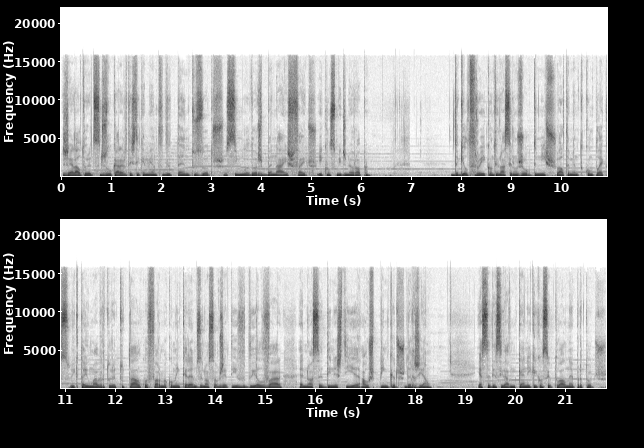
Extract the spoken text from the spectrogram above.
já era a altura de se deslocar artisticamente de tantos outros simuladores banais feitos e consumidos na Europa. The Guild 3 continua a ser um jogo de nicho altamente complexo e que tem uma abertura total com a forma como encaramos o nosso objetivo de elevar a nossa dinastia aos píncaros da região. Essa densidade mecânica e conceptual não é para todos,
